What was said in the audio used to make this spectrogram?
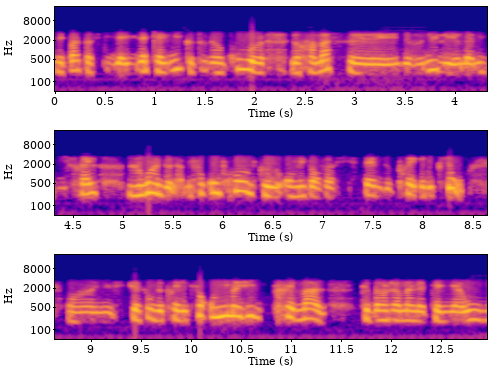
Ce n'est pas parce qu'il y a une accalmie que tout d'un coup euh, le Hamas est devenu l'ami d'Israël, loin de là. Mais il faut comprendre qu'on est dans un système de préélection, une situation de préélection. On imagine très mal que Benjamin Netanyahu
